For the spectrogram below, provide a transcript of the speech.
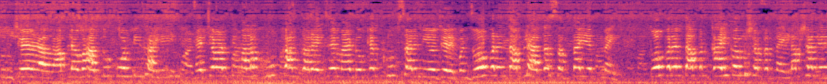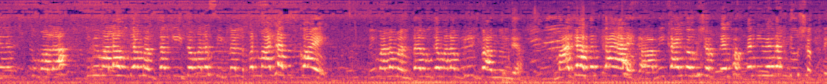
तुमचे आपल्या वाहतूक कोणती झाली ह्याच्यावरती मला खूप काम करायचंय. माझ्या डोक्यात खूप सारे नियोजन आहे. पण जोपर्यंत आपल्या हातात सत्ता येत नाही तोपर्यंत आपण काही करू शकत नाही. लक्षात येईल तुम्हाला? तुम्ही मला उद्या म्हणताल की इथं मला सिग्नल पण माझ्या हातात काय? आहे? तुम्ही मला म्हणताल उद्या मला ब्रिज बांधून द्या. माझ्या हातात काय आहे का? मी काय करू शकते? फक्त निवेदन देऊ शकते.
